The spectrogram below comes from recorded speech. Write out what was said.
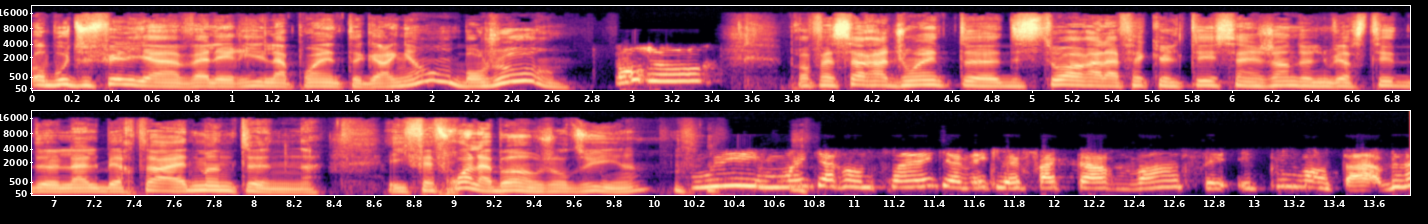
Au bout du fil, il y a Valérie Lapointe-Gagnon. Bonjour. Bonjour. Professeur adjointe d'histoire à la faculté Saint-Jean de l'Université de l'Alberta à Edmonton. Et il fait froid là-bas aujourd'hui, hein? Oui, moins 45 avec le facteur vent, c'est épouvantable.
